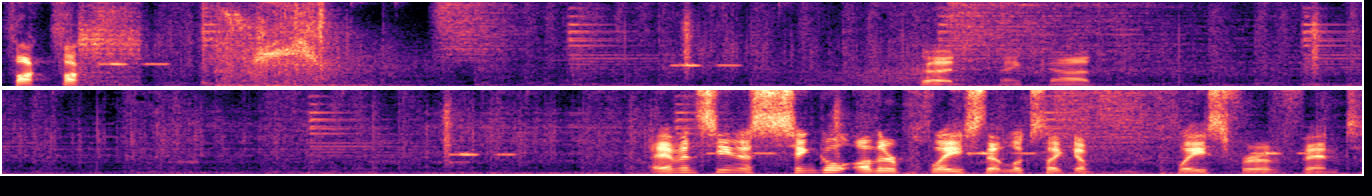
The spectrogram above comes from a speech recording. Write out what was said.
Fuck, fuck. Good, thank God. I haven't seen a single other place that looks like a place for a vent.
